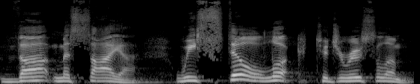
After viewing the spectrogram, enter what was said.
the Messiah, we still look to Jerusalem.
